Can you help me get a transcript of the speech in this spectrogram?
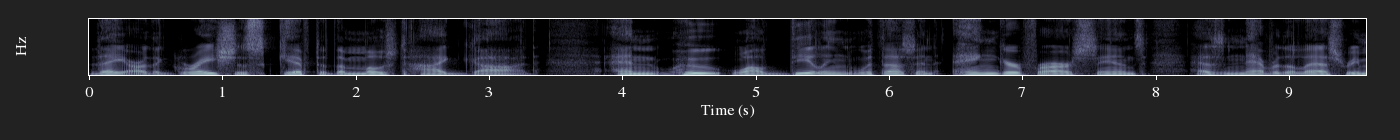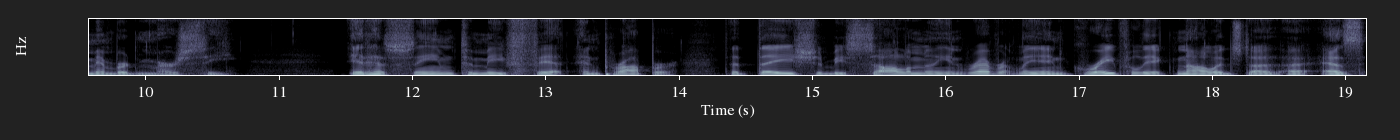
They are the gracious gift of the Most High God, and who, while dealing with us in anger for our sins, has nevertheless remembered mercy. It has seemed to me fit and proper that they should be solemnly and reverently and gratefully acknowledged uh, uh, as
